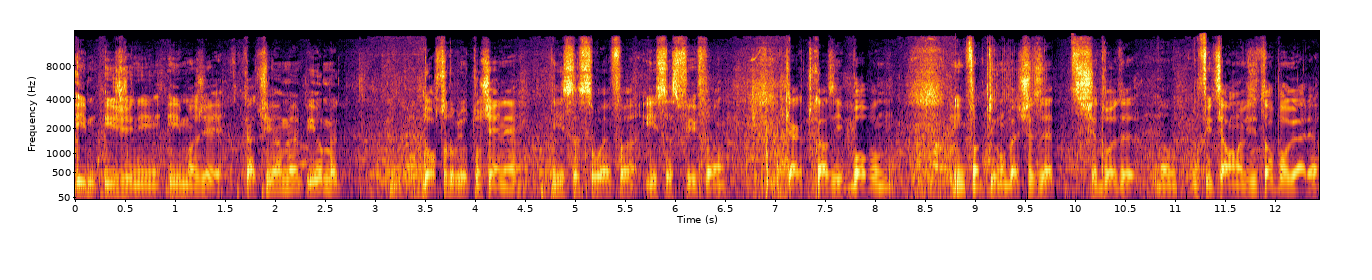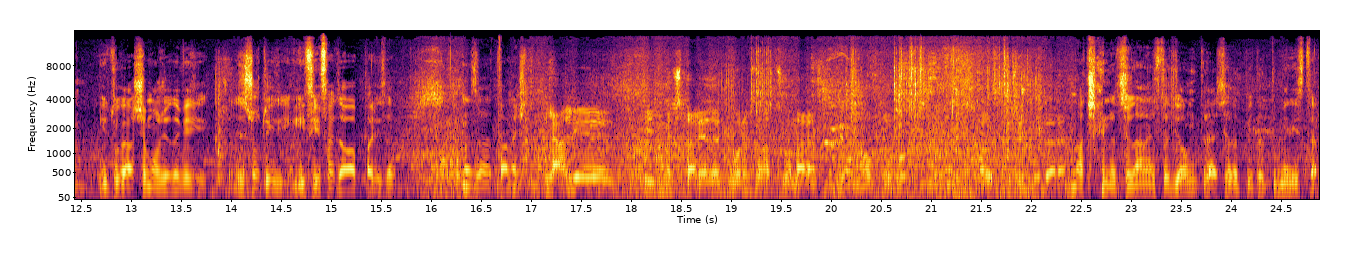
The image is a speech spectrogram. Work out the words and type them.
и, и жени, и мъже. Така че имаме, имаме доста добри отношения и с УЕФА, и с ФИФА. Както каза и Бобан, Инфантино беше взет, ще дойде на официална визита в България и тогава ще може да види, защото и ФИФА е дала пари за, за това нещо. План ли е и мечта ли е да говорим за национален стадион, нов в различен модерен? Значи национален стадион трябваше да питат министър.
